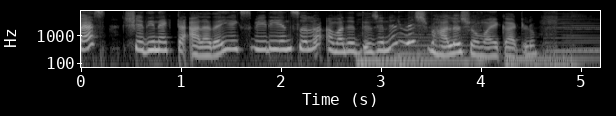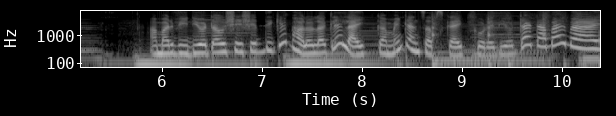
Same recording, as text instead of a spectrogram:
ব্যাস, সেদিন একটা আলাদাই এক্সপিরিয়েন্স হলো। আমাদের দুজনের বেশ ভালো সময় কাটলো। আমার ভিডিওটাও শেষের দিকে। ভালো লাগলে লাইক কমেন্ট অ্যান্ড সাবস্ক্রাইব করে দিও। টাটা বাই বাই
